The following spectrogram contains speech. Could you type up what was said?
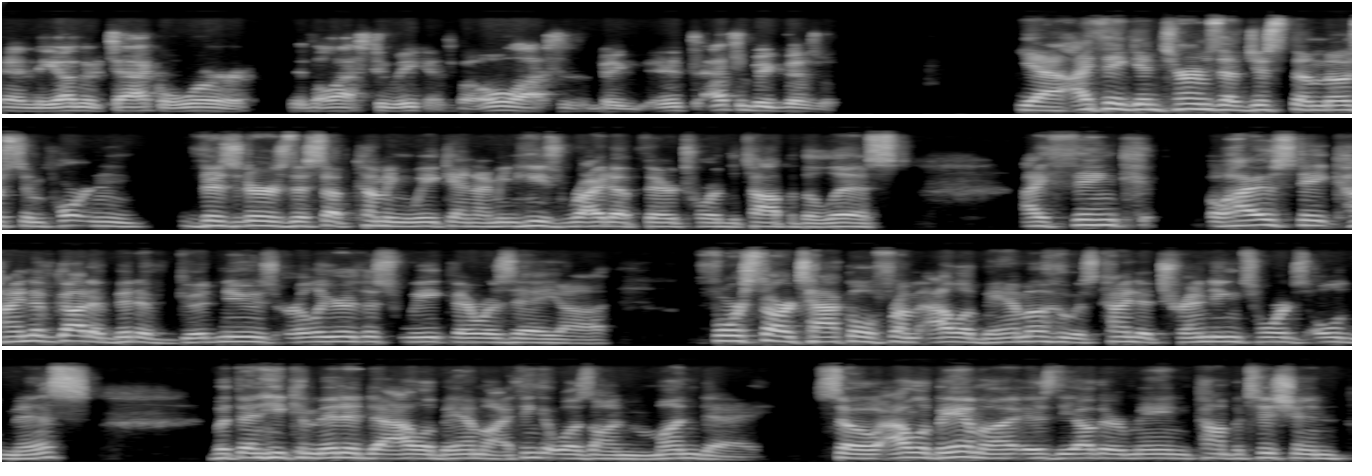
and the other tackle were the last two weekends. But Olaus is a big. It's that's a big visit. Yeah, I think in terms of just the most important visitors this upcoming weekend, I mean, he's right up there toward the top of the list. I think Ohio State kind of got a bit of good news earlier this week. There was a uh, four star tackle from Alabama who was kind of trending towards Ole Miss, but then he committed to Alabama. I think it was on Monday. So Alabama is the other main competition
